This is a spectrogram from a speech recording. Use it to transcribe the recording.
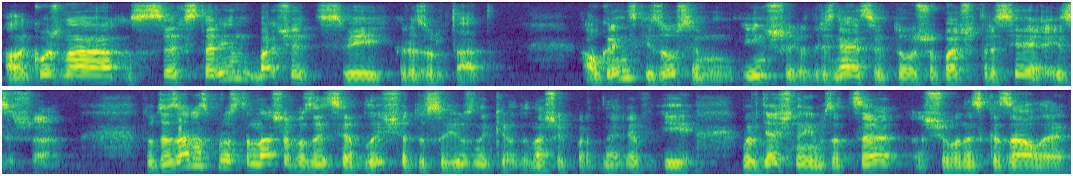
Але кожна з цих сторін бачить свій результат. А український зовсім інший, відрізняється від того, що бачить Росія і США. Тобто зараз просто наша позиція ближче до союзників, до наших партнерів, і ми вдячні їм за це, що вони сказали,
